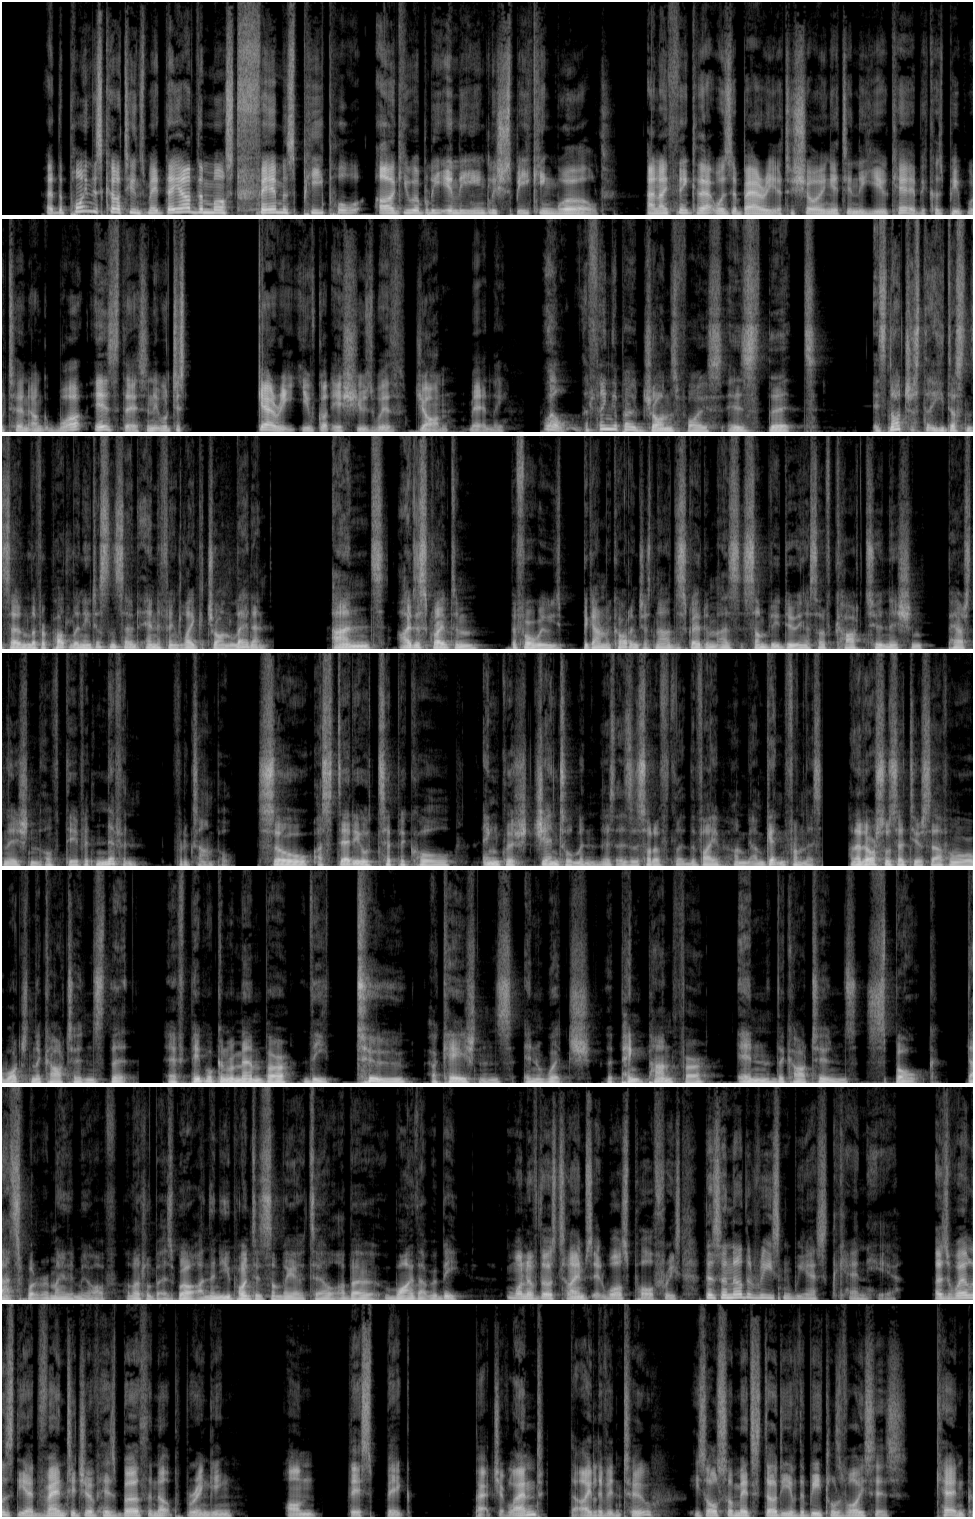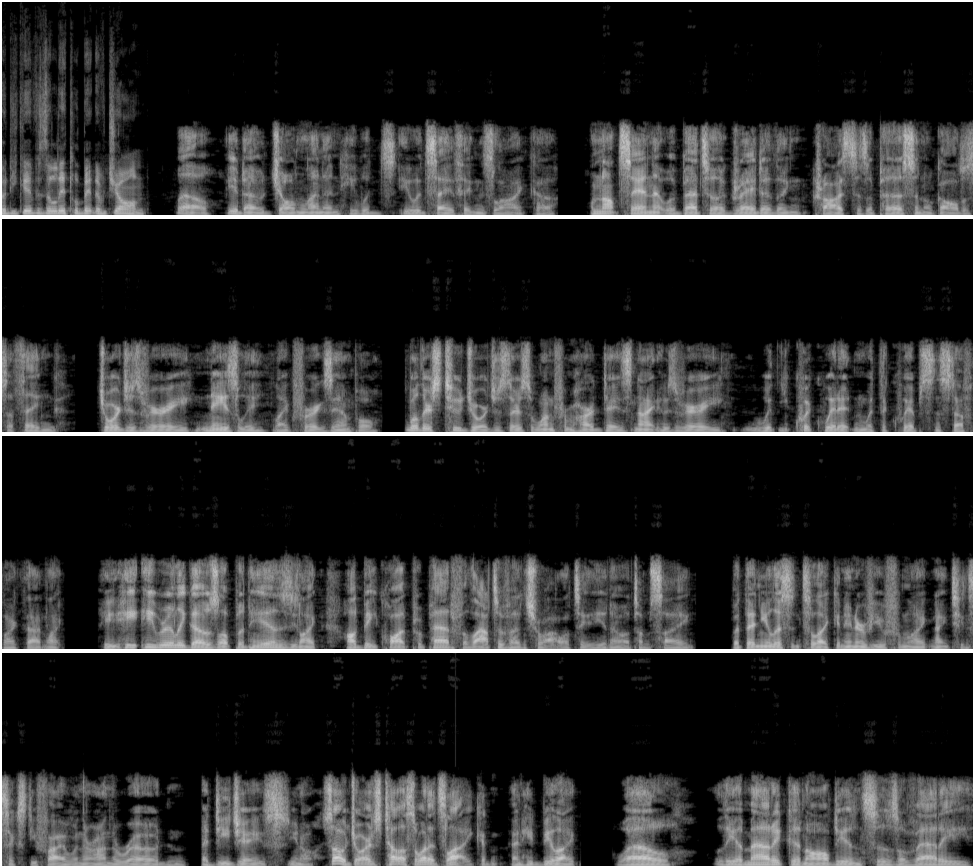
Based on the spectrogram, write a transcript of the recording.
At the point this cartoon's made, they are the most famous people, arguably, in the English speaking world. And I think that was a barrier to showing it in the UK because people would turn on, what is this? And it would just, Gary, you've got issues with John mainly. Well, the thing about John's voice is that it's not just that he doesn't sound Liverpudlian, he doesn't sound anything like John Lennon. And I described him before we began recording just now, I described him as somebody doing a sort of cartoonish impersonation of David Niven, for example. So a stereotypical English gentleman is, is a sort of like the vibe I'm, I'm getting from this. And I'd also said to yourself when we were watching the cartoons that if people can remember the two occasions in which the Pink Panther in the cartoons spoke, that's what it reminded me of a little bit as well. And then you pointed something out, Till, about why that would be. One of those times it was Paul Frees. There's another reason we asked Ken here. As well as the advantage of his birth and upbringing on this big patch of land that I live in too, he's also made study of the Beatles' voices. Ken, could you give us a little bit of John? Well, you know, John Lennon, he would he would say things like, uh, "I'm not saying that we're better or greater than Christ as a person or God as a thing." George is very nasally, like for example, well, there's two Georges. There's the one from Hard Day's Night who's very wit- quick-witted and with the quips and stuff like that. And Like he, he, he really goes up in here and he's like, I'd be quite prepared for that eventuality. You know what I'm saying? But then you listen to like an interview from like 1965 when they're on the road and a DJ's, you know, so George, tell us what it's like. And, and he'd be like, well, the American audiences are very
